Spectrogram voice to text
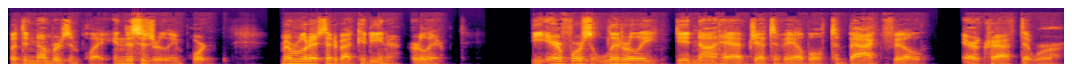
but the numbers in play. And this is really important. Remember what I said about Kadena earlier. The Air Force literally did not have jets available to backfill aircraft that were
